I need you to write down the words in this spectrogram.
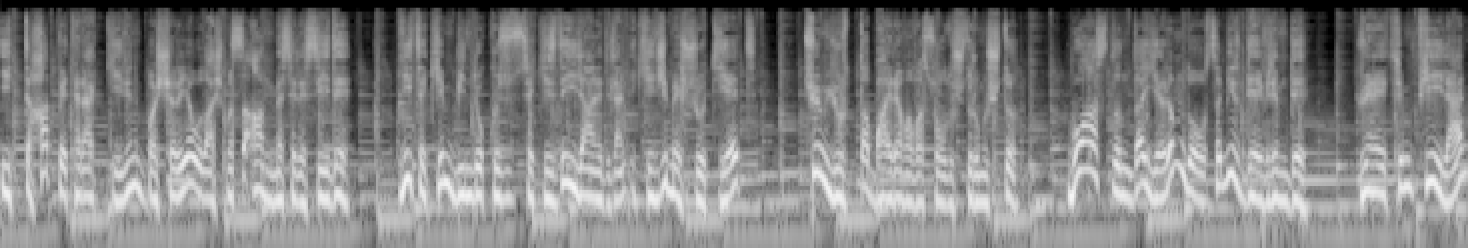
İttihat ve Terakki'nin başarıya ulaşması an meselesiydi. Nitekim 1908'de ilan edilen ikinci meşrutiyet tüm yurtta bayram havası oluşturmuştu. Bu aslında yarım da olsa bir devrimdi. Yönetim fiilen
